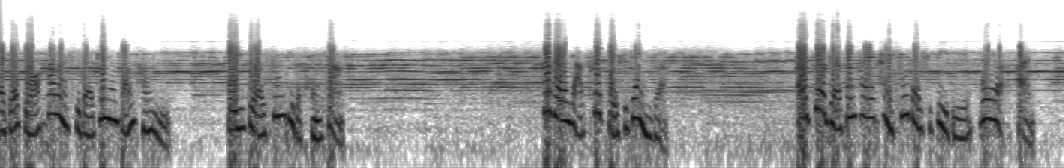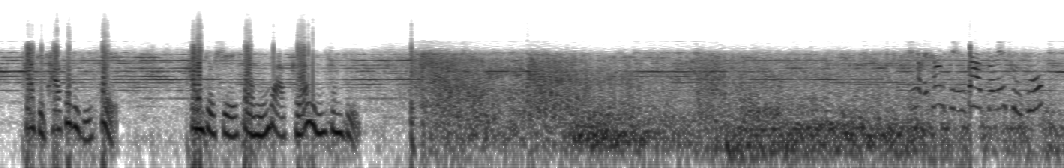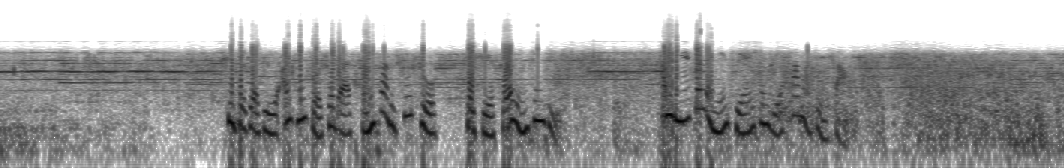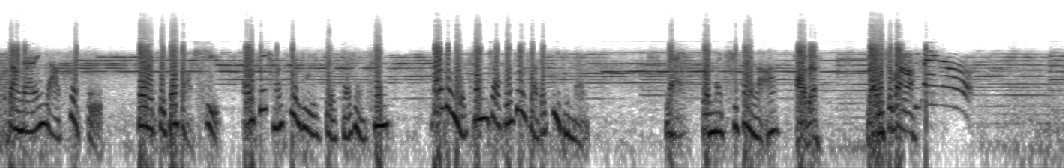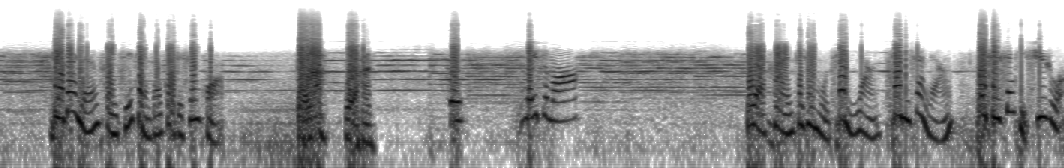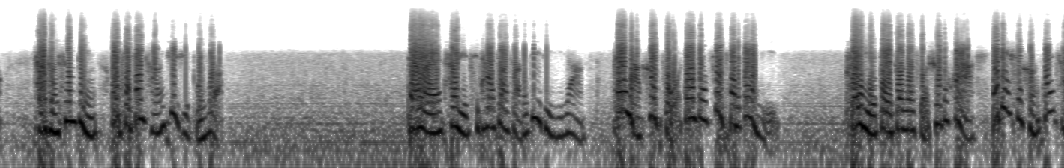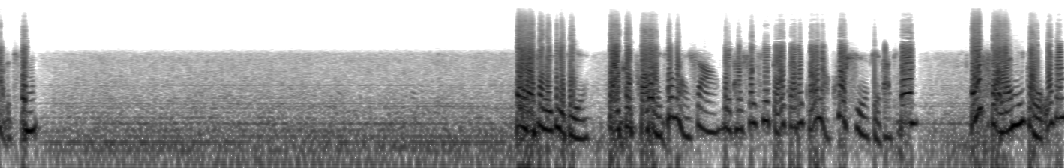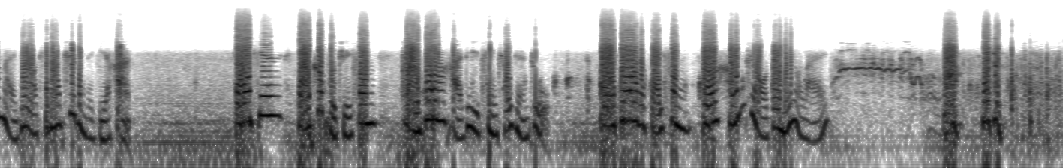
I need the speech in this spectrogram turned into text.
在德国哈纳市的中央广场里，有一座兄弟的铜像。哥哥雅克普是站着，而坐着翻开看书的是弟弟威尔汉，他只差哥哥一岁。他们就是有名的格林兄弟。世界各地儿童所说的童话的叔叔，就是格林兄弟。他们于三百年前生于哈纳镇上。长男雅克普因为父亲早逝，而非常自律，有责任心，帮助母亲照顾幼小的弟弟们。来，我们来吃饭了啊！好的，来，我们吃饭了。吃饭了。这家人很节俭的过着生活。威尔汉？呃，没什么。威尔汉就像母亲一样，心地善良，但是身体虚弱，常常生病，而且经常郁郁不乐。然而，他与其他较小的弟弟一样，将雅克普当做父亲的代理，所以对哥哥所说的话，一定是很乖巧的听。为了这位弟弟，雅克普每天晚上为他说些德国的古老故事给他听，以此来弥补无法买药替他治病的遗憾。有一天，雅克普决心向姑妈海莉请求援助，而姑妈的回信果然很久都没有来。啊，不是，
